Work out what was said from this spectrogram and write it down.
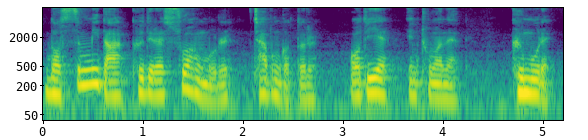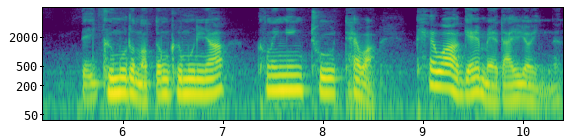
넣습니다. 그들의 수확물을 잡은 것들을 어디에? into a net, 그물에. 근데 이 그물은 어떤 그물이냐? clinging to 태왁, 태왁에 매달려 있는.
